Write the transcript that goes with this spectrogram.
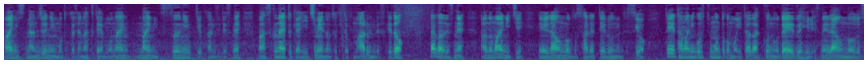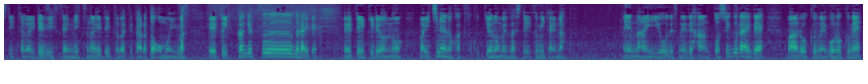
毎日何十人もとかじゃなくて、もう毎日数人っていう感じですね。まあ少ない時は1名の時とかもあるんですけど、ただですね、あの毎日、えー、ダウンロードされてるんですよ。で、たまにご質問とかもいただくので、ぜひですね、ダウンロードしていただいて実践につなげていただけたらと思います。えっ、ー、と、1ヶ月ぐらいで、えー、定期料の、まあ、1名の獲得っていうのを目指していくみたいな、え内容ですね。で、半年ぐらいで、まあ、6名、5、6名、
